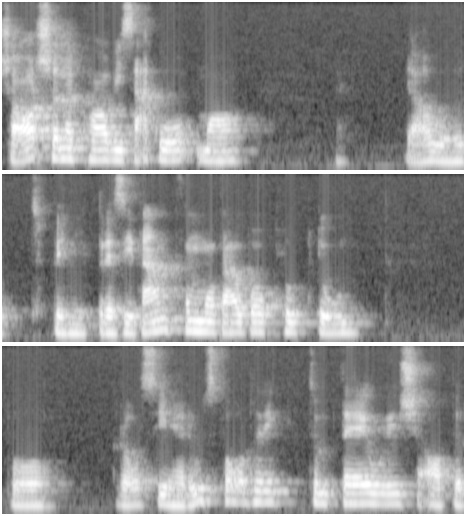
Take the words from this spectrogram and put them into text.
Chargen gehabt, wie Segelobmann. Ja, und heute bin ich Präsident des Modellbauclub Thun, wo grosse Herausforderung zum Teil ist, aber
